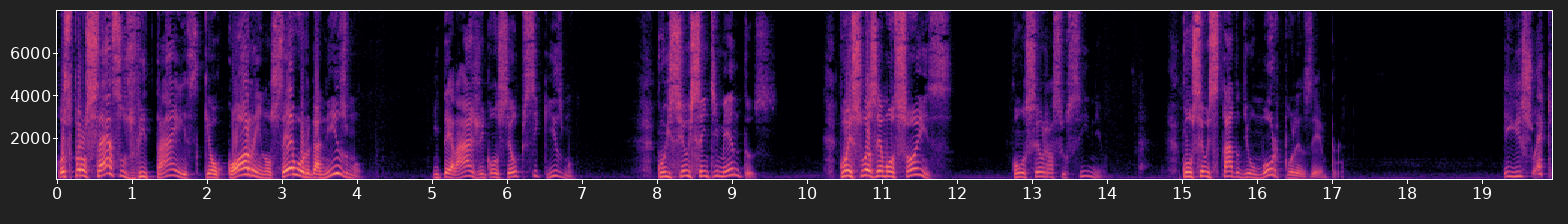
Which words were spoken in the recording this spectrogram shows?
Os processos vitais que ocorrem no seu organismo interagem com o seu psiquismo com os seus sentimentos, com as suas emoções, com o seu raciocínio, com o seu estado de humor, por exemplo. E isso é que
